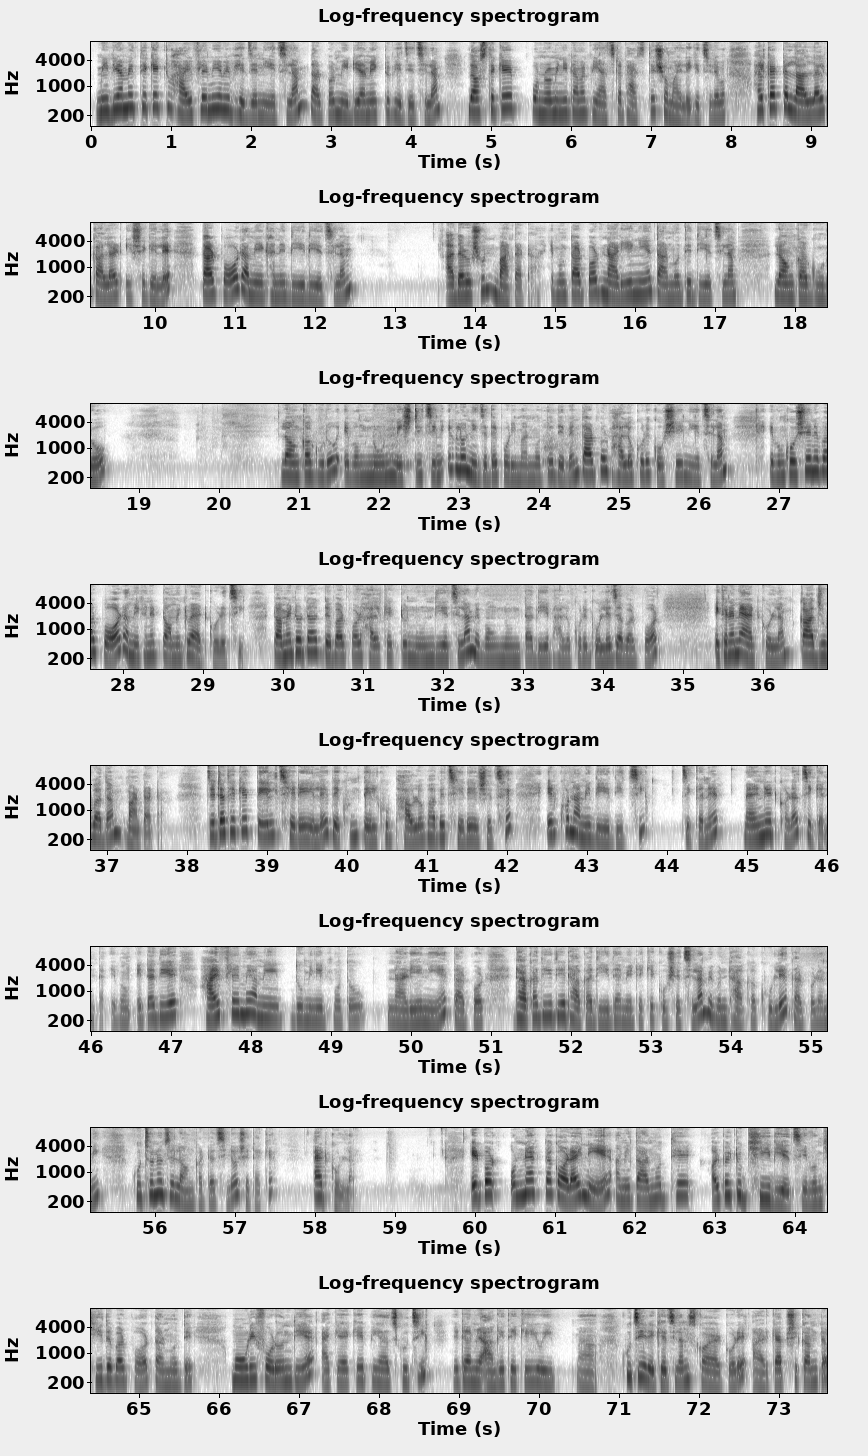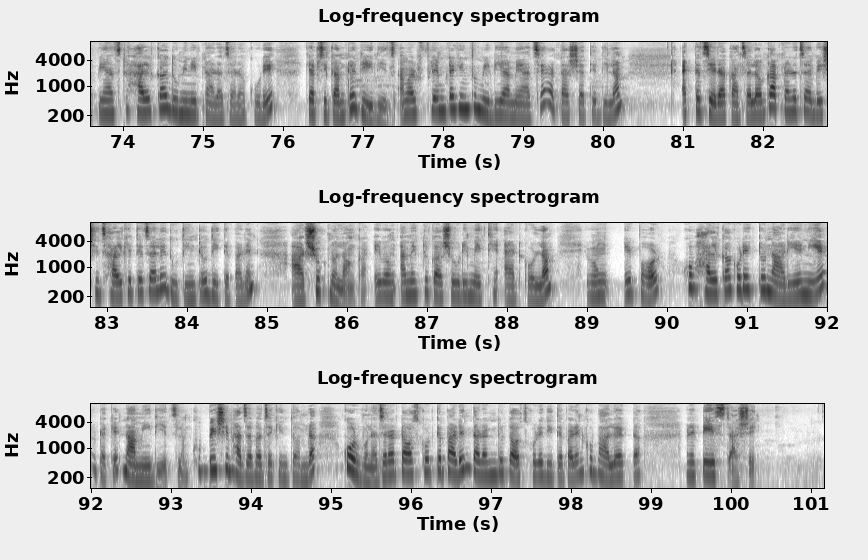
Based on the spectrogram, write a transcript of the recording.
মিডিয়ামের থেকে একটু হাই ফ্লেমে আমি ভেজে নিয়েছিলাম, তারপর মিডিয়ামে একটু ভেজেছিলাম। দশ থেকে পনেরো মিনিট আমার পেঁয়াজটা ভাজতে সময় লেগেছিলো এবং হালকা একটা লাল লাল কালার এসে গেলে তারপর আমি এখানে দিয়ে দিয়েছিলাম আদা, রসুন বাটাটা এবং তারপর নাড়িয়ে নিয়ে তার মধ্যে দিয়েছিলাম লঙ্কা গুঁড়ো। লঙ্কা গুঁড়ো এবং নুন, মিষ্টি, চিনি এগুলো নিজেদের পরিমাণ মতো দেবেন। তারপর ভালো করে কষিয়ে নিয়েছিলাম এবং কষিয়ে নেবার পর আমি এখানে টমেটো অ্যাড করেছি। টমেটোটা দেবার পর হালকা একটু নুন দিয়েছিলাম এবং নুনটা দিয়ে ভালো করে গলে যাবার পর এখানে আমি অ্যাড করলাম কাজু বাদাম বাটাটা। যেটা থেকে তেল ছেড়ে এলে দেখুন তেল খুব ভালোভাবে ছেড়ে এসেছে। এরক্ষণ আমি দিয়ে দিচ্ছি চিকেনের ম্যারিনেট করা চিকেনটা এবং এটা দিয়ে হাই ফ্লেমে আমি দু মিনিট মতো নাড়িয়ে নিয়ে তারপর ঢাকা দিয়ে দিয়ে, ঢাকা দিয়ে দিয়ে আমি এটাকে কষেছিলাম এবং ঢাকা খুলে তারপর আমি কুচনো যে লঙ্কাটা ছিল সেটাকে অ্যাড করলাম। এরপর অন্য একটা কড়াই নিয়ে আমি তার মধ্যে অল্প একটু ঘি দিয়েছি এবং ঘি দেবার পর তার মধ্যে মৌরি ফোড়ন দিয়ে একে একে পেঁয়াজ কুচি, যেটা আমি আগে থেকেই ওই কুচিয়ে রেখেছিলাম স্কোয়ার করে আর ক্যাপসিকামটা পেঁয়াজটা হালকা দু মিনিট নাড়াচাড়া করে ক্যাপসিকামটা দিয়ে দিয়েছি। আমার ফ্লেমটা কিন্তু মিডিয়ামে আছে আর তার সাথে দিলাম একটা চেরা কাঁচা লঙ্কা। আপনারা চাই বেশি ঝাল খেতে চাইলে দু তিনটেও দিতে পারেন। আর শুকনো লঙ্কা এবং আমি একটু কাসৌরি মেথি অ্যাড করলাম এবং এরপর খুব হালকা করে একটু নাড়িয়ে নিয়ে ওটাকে নামিয়ে দিয়েছিলাম। খুব বেশি ভাজা ভাজা কিন্তু আমরা করব না। যারা টস করতে পারেন তারা কিন্তু টস করে দিতে পারেন। খুব ভালো একটা মানে টেস্ট আসে।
